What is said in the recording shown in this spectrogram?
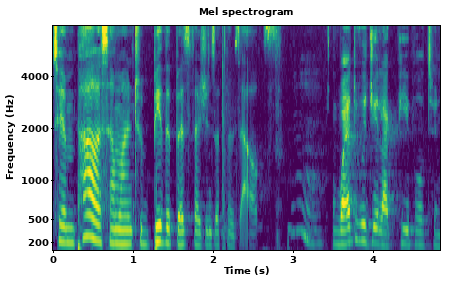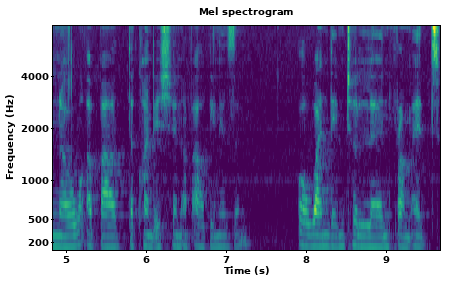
to empower someone to be the best versions of themselves. What would you like people to know about the condition of albinism or want them to learn from it?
